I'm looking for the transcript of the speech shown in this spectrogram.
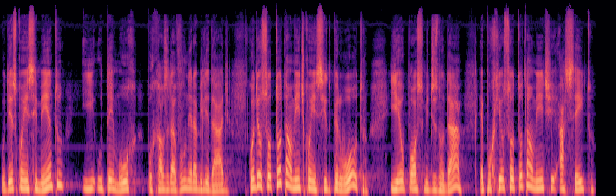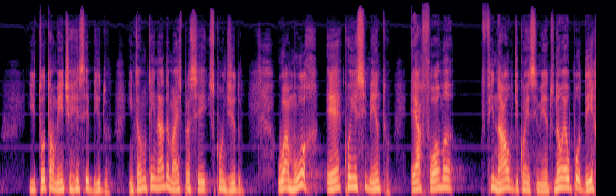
o desconhecimento e o temor por causa da vulnerabilidade. Quando eu sou totalmente conhecido pelo outro e eu posso me desnudar, é porque eu sou totalmente aceito e totalmente recebido. Então não tem nada mais para ser escondido. O amor é conhecimento, é a forma final de conhecimento, não é o poder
